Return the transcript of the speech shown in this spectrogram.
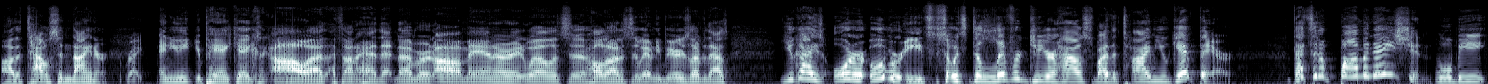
uh, the Towson Diner. Right. And you eat your pancakes, like, oh, I, I thought I had that number, and oh man, all right, well, let's uh, hold on, let's, do we have any beers left in the house? You guys order Uber Eats, so it's delivered to your house by the time you get there. That's an abomination. We'll be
